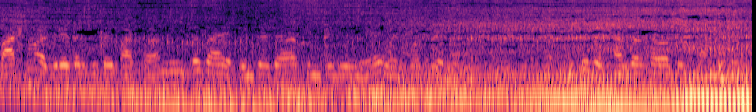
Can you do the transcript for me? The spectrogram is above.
पाठवा. ग्रेटर कुठे पाठवा? मी इथंच आहे. तुमच्या त्या तुमचे हे एअरपोर्ट आहे तिथेच खासदार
